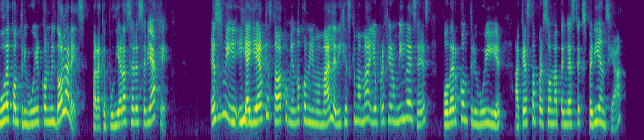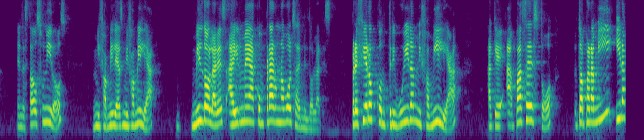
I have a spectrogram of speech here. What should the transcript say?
pude contribuir con mil dólares para que pudiera hacer ese viaje. Eso es mi, y ayer que estaba comiendo con mi mamá, le dije, es que mamá, yo prefiero mil veces poder contribuir a que esta persona tenga esta experiencia en Estados Unidos, mi familia es mi familia, mil dólares, a irme a comprar una bolsa de mil dólares. Prefiero contribuir a mi familia a que pase esto. Para mí, ir, a,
